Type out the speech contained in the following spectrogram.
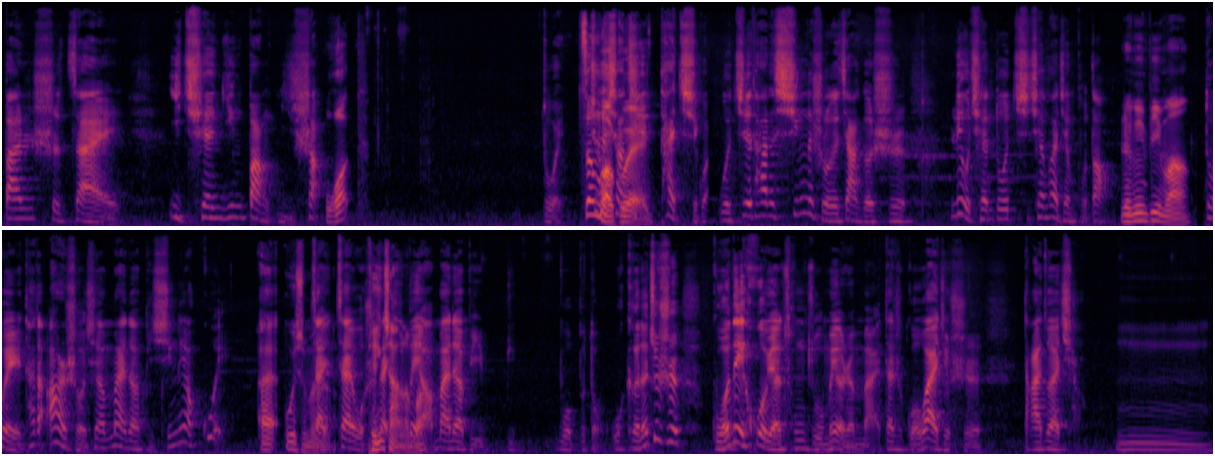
般是在一千英镑以上。What？对，这么贵太奇怪。我记得它的新的时候的价格是六千多、七千块钱不到。人民币吗？对，它的二手现在卖到比新的要贵，哎，为什么在？在我说在了 eBay 啊吗？卖的要比比我不懂，我可能就是国内货源充足，没有人买，但是国外就是大家都在抢。嗯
